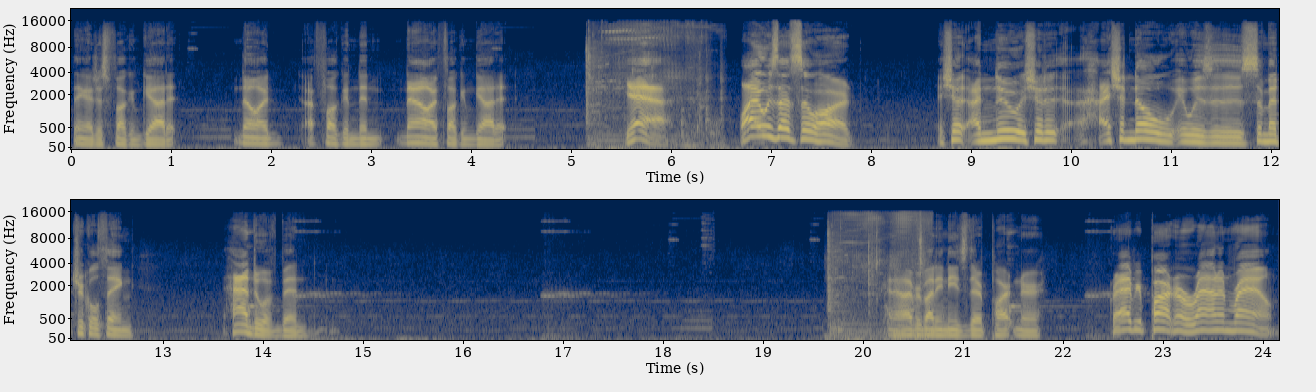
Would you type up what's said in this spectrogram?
I think I just fucking got it. No, I I fucking didn't. Now I fucking got it. Yeah. Why was that so hard? It should. I knew it should. I should know it was a symmetrical thing. Had to have been. And now everybody needs their partner. Grab your partner around and round.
